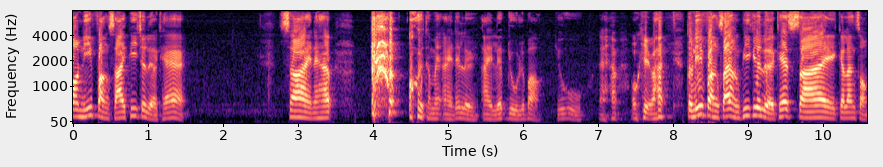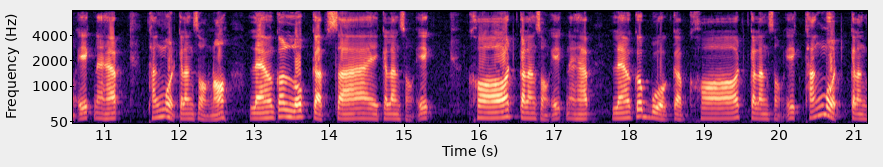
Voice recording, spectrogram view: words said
ตอนนี้ฝั่งซ้ายพี่จะเหลือแค่ไซน์นะครับ โอ้ยทำไมไอได้เลยไอเลิฟยูหรือเปล่ายูฮูนะครับโอเคปะตอนนี้ฝั่งซ้ายของพี่ก็จะเหลือแค่ไซน์กำลัง 2x นะครับ ทั้งหมดกำลัง 2 เนาะแล้วก็ลบกับ sin กำลัง 2x cos กำลัง 2x นะครับ แล้วก็บวกกับ cos กำลัง 2x ทั้งหมดกำลัง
